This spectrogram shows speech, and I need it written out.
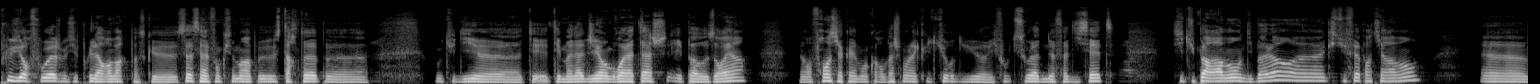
plusieurs fois, je me suis pris la remarque parce que ça, c'est un fonctionnement un peu start-up euh, où tu dis euh, t'es t'es managé en gros à la tâche et pas aux horaires. Mais en France, il y a quand même encore vachement la culture du euh, il faut que tu sois là de 9 à 17. Si tu pars avant, on dit bah alors, euh, qu'est-ce que tu fais à partir avant? Euh,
